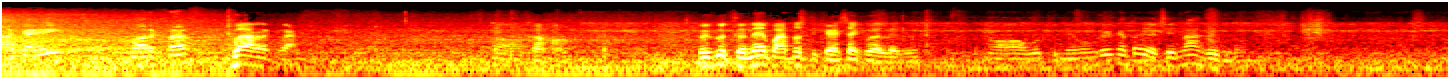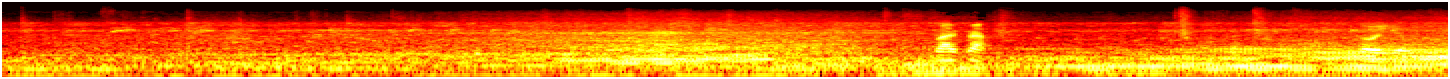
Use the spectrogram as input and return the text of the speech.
Akai Warcraft Warcraft. oh, Heeh. Kuwi kudune patut digesek wae lho. oh kudune mungkin kata ya cek nanggung Warcraft. Oh iya.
